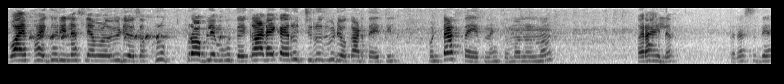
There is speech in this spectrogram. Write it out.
वायफाय घरी नसल्यामुळं व्हिडिओचा खूप प्रॉब्लेम होतोय. काढाय काय रोजची रोज व्हिडिओ काढता येतील पण टाकता येत नाही तर म्हणून मग राहिलं. तर असू द्या.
